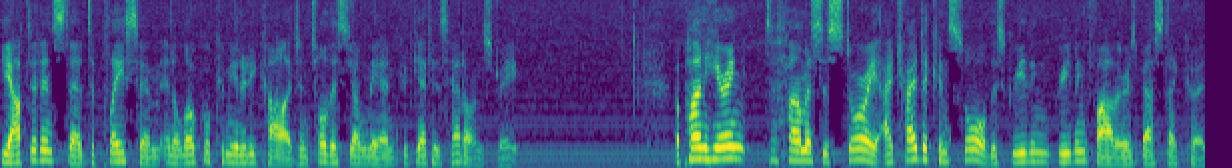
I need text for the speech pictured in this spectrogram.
He opted instead to place him in a local community college until this young man could get his head on straight. Upon hearing Thomas's story, I tried to console this grieving, grieving father as best I could.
